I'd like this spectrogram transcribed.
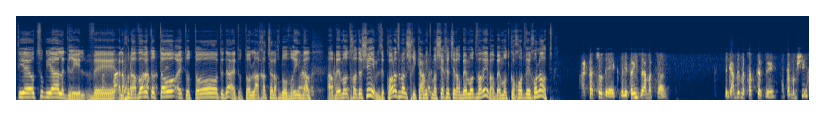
תהיה עוד סוגיה על הגריל, ואנחנו נעבור את אותו, את אותו, אתה יודע, את אותו לחץ שאנחנו עוברים כבר הרבה מאוד חודשים. זה כל הזמן שחיקה מתמשכת של הרבה מאוד דברים, הרבה מאוד כוחות ויכולות. אתה צודק, ולפעמים זה המצב. וגם במצב כזה, אתה ממשיך.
